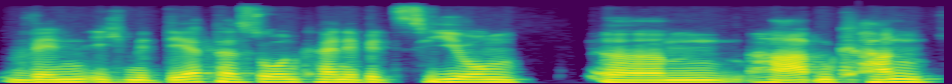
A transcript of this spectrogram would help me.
wenn ich mit der Person keine Beziehung ähm, haben kann,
